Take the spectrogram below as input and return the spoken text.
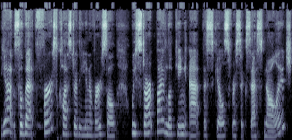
yeah, so that first cluster, the universal, we start by looking at the skills for success knowledge.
